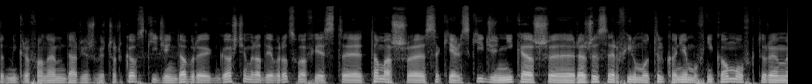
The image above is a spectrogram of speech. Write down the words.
przed mikrofonem Dariusz Wieczorkowski. Dzień dobry. Gościem Radia Wrocław jest e, Tomasz e, Sekielski, dziennikarz, e, reżyser filmu Tylko nie mów nikomu, w którym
